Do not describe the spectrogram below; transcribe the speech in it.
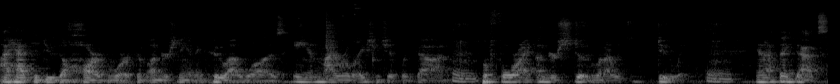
I had to do the hard work of understanding who I was and my relationship with God before I understood what I was doing. And I think that's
